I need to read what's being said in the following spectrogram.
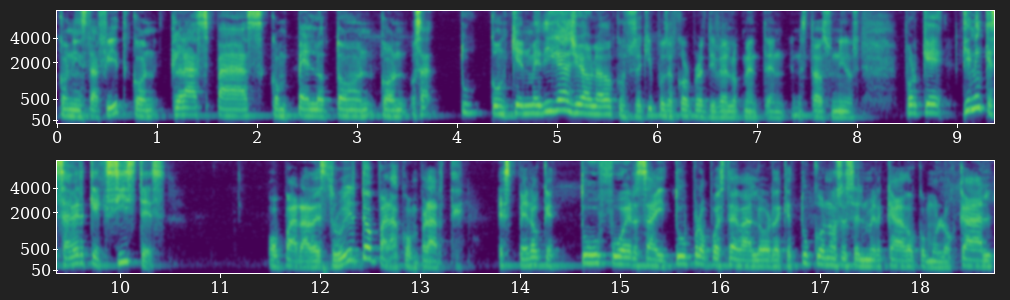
con Instafit, con ClassPass, con Peloton, con... O sea, con quien me digas, yo he hablado con sus equipos de corporate development en, en Estados Unidos, porque tienen que saber que existes o para destruirte o para comprarte. Espero que tu fuerza y tu propuesta de valor de que tú conoces el mercado como local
